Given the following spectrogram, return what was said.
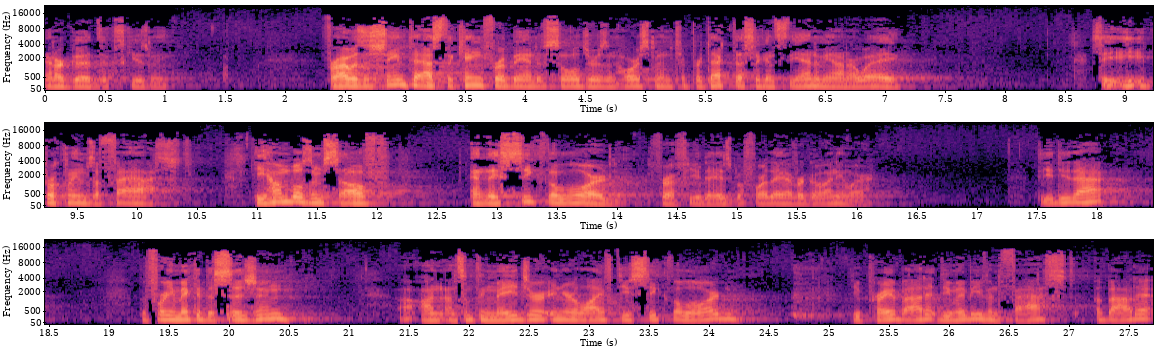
and our goods, excuse me. For I was ashamed to ask the king for a band of soldiers and horsemen to protect us against the enemy on our way. See, he proclaims a fast. He humbles himself, and they seek the Lord for a few days before they ever go anywhere. Do you do that? Before you make a decision on, on something major in your life, do you seek the Lord? Do you pray about it? Do you maybe even fast about it?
